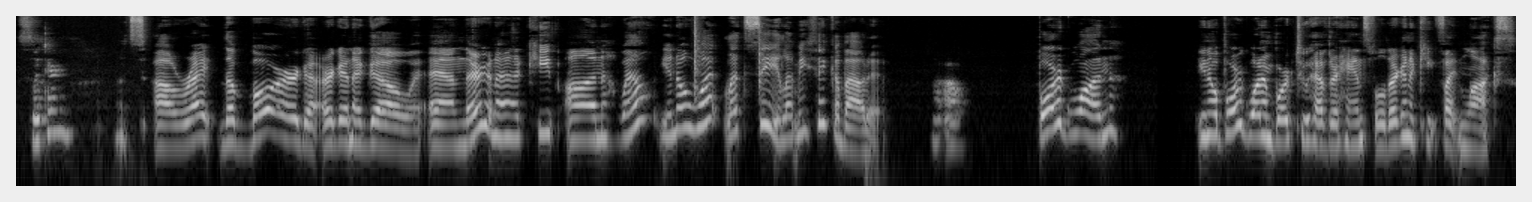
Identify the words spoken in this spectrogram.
it's my turn. that's all right. The Borg are gonna go, and they're gonna keep on. Well, you know what? Let's see. Let me think about it. Uh oh. Borg 1, you know, Borg 1 and Borg 2 have their hands full. They're to keep fighting locks.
